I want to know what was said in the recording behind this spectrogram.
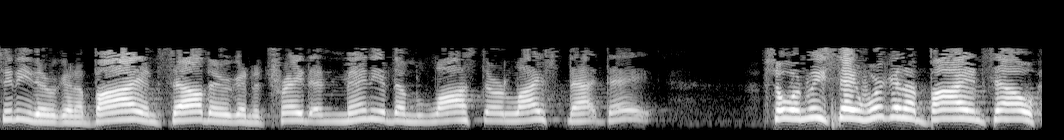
city, they were going to buy and sell, they were going to trade, and many of them lost their lives that day. So when we say we're going to buy and sell,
